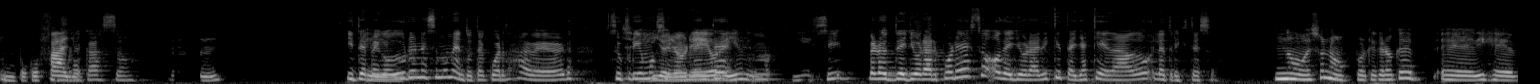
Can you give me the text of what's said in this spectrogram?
un poco fallo. fracaso. ¿Y te pegó Em, duro en ese momento? ¿Te acuerdas haber sufrido sí, yo lloré emocionalmente? horrible, Mm, sí. Sí, pero de llorar por eso o de llorar y que te haya quedado la tristeza. No, eso no, porque creo que eh, dije,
